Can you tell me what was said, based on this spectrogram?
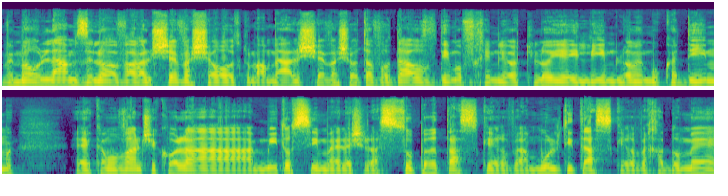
ומעולם זה לא עבר על שבע שעות, כלומר, מעל שבע שעות עבודה עובדים הופכים להיות לא יעילים, לא ממוקדים. אה, כמובן שכל המיתוסים האלה של הסופר טסקר והמולטי טסקר וכדומה,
